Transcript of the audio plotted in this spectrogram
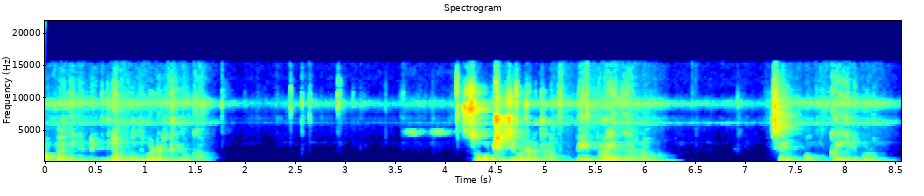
അപ്പോൾ ഇങ്ങനെ കിട്ടി. ഇത് നമുക്കൊന്ന് വിടർത്തി നോക്കാം. സൂക്ഷിച്ച് വിടർത്തണം പേപ്പർ ആയത് കാരണം ചിലപ്പോൾ കയ്യിൽ വിടും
